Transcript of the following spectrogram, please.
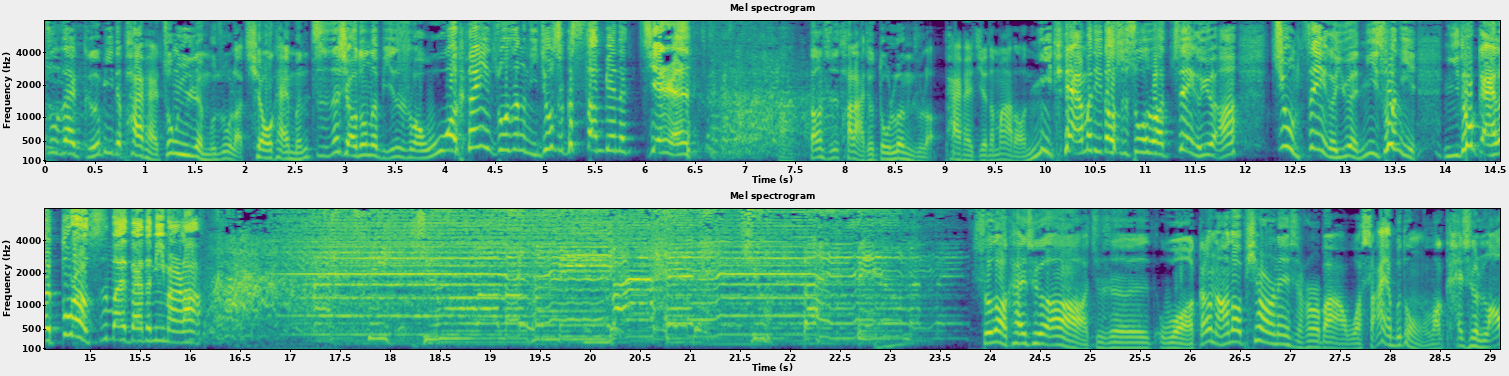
住在隔壁的派派终于忍不住了，敲开门，指着小东的鼻子说：“我可以作证，你就是个善变的奸人。”啊！当时他俩就都愣住了，派派接着骂道：“你 TM 的倒是说说，这个月啊，就这个月，你说你你都改了多少次 WiFi 的密码了？”说到开车啊，就是我刚拿到票那时候吧，我啥也不懂，我开车老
